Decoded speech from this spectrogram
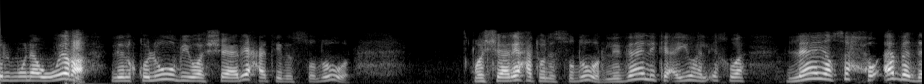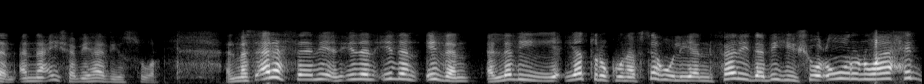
المنورة للقلوب والشارحة للصدور. والشارحة للصدور. لذلك أيها الإخوة لا يصح أبدا أن نعيش بهذه الصورة. المسألة الثانية إذا إذا إذا الذي يترك نفسه لينفرد به شعور واحد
